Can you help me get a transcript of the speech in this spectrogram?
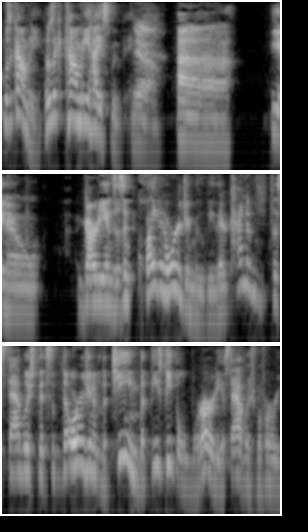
was a comedy it was like a comedy heist movie Yeah. Uh you know Guardians isn't quite an origin movie. They're kind of established. It's the origin of the team, but these people were already established before we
